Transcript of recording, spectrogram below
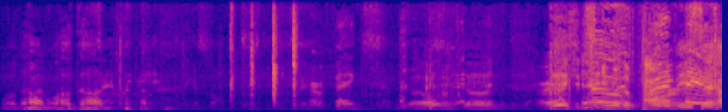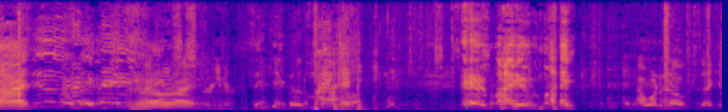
Well done. Well done. Perfect. Well done. All right, I can see who the power Lady B, is. say hi. You, Lady B. All right. Screener. She keep us Michael. Hey, Mike, Mike. I want to know because I can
